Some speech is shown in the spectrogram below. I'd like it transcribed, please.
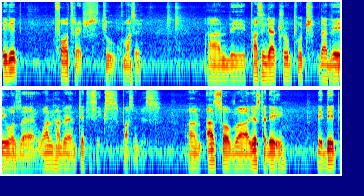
they did four trips to Kumasi and the passenger throughput that day was uh, 136 passengers. And as of uh, yesterday, they did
